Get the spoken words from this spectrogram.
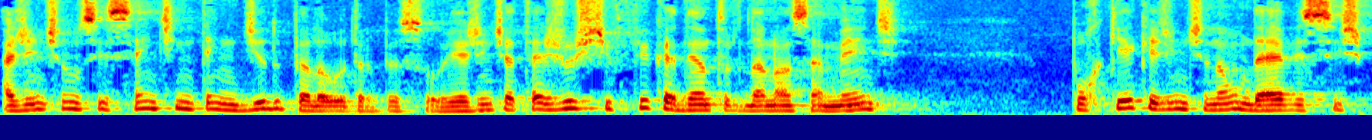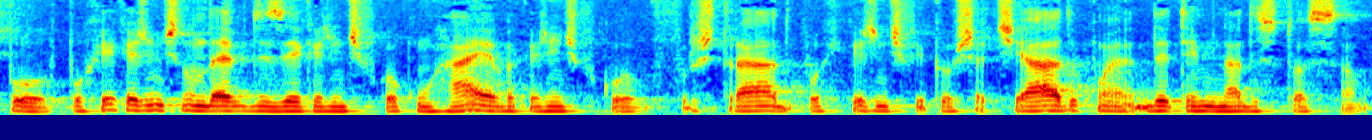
a gente não se sente entendido pela outra pessoa. E a gente até justifica dentro da nossa mente por que, que a gente não deve se expor, por que, que a gente não deve dizer que a gente ficou com raiva, que a gente ficou frustrado, por que, que a gente ficou chateado com a determinada situação.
